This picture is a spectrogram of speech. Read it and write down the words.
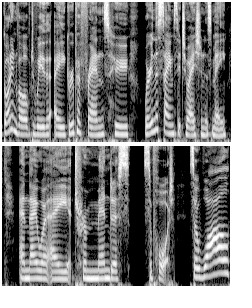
got involved with a group of friends who were in the same situation as me, and they were a tremendous support. So while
